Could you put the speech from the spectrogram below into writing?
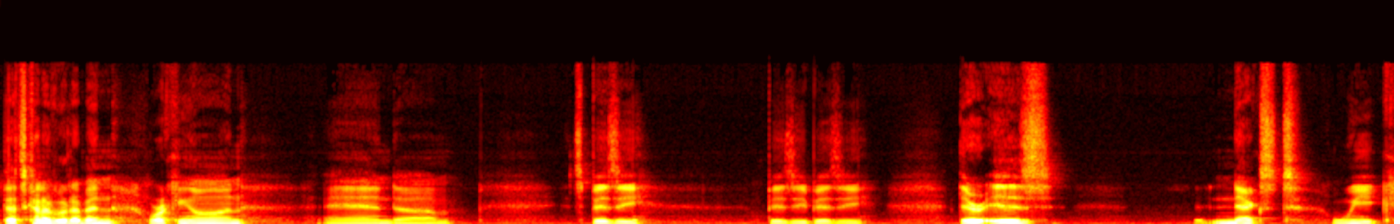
that's kind of what I've been working on, and um, it's busy, busy, busy. There is next week.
